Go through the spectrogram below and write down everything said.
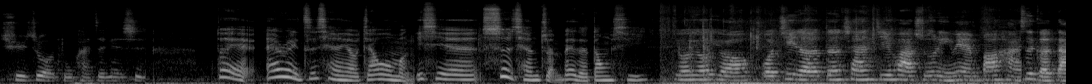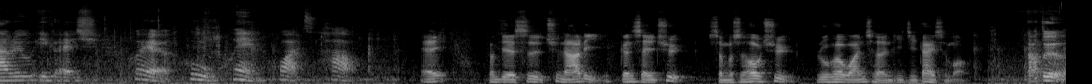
去做独攀这件事。对，Ari 之前有教我们一些事前准备的东西。有有有，我记得登山计划书里面包含四个 W 一个 H，Where、Who、When、What、How。哎，分别是去哪里、跟谁去、什么时候去、如何完成以及带什么。答对了，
